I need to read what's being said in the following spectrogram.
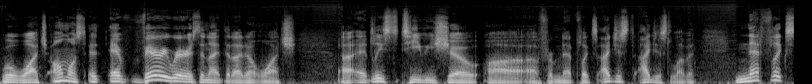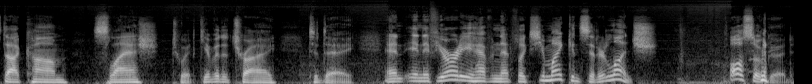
will watch almost. Very rare is the night that I don't watch uh, at least a TV show uh, uh, from Netflix. I just I just love it. Netflix.com slash twit. Give it a try today. And and if you already have Netflix, you might consider lunch. Also good.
